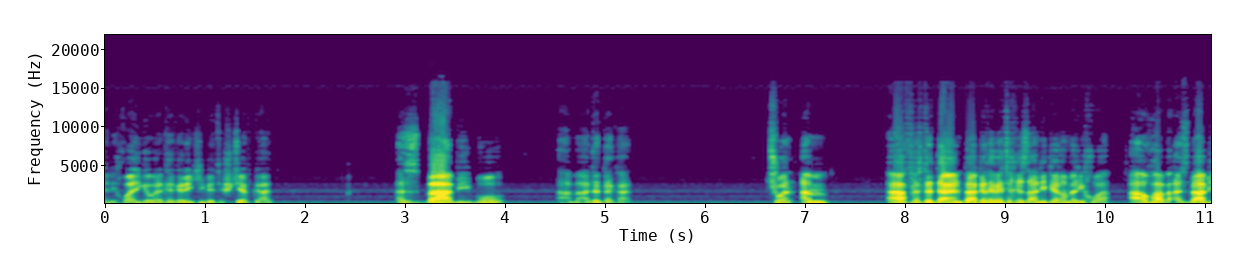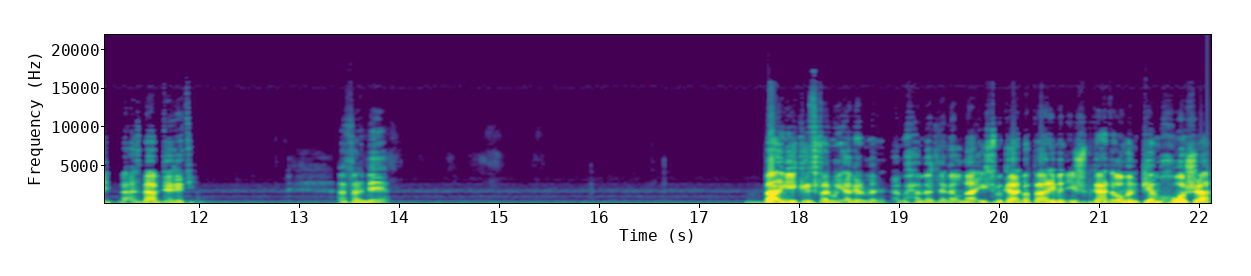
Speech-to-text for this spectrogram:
ینی خوای گەورە کە گەرەی بێت شتێ بکات ئەسبابی بۆ ئامادە دەکات. چۆن ئەم ئافرەتە دایان پاکە دەبێتە خێزانی پێغەمەری خوا. ئاوها بە ئەسبابی بە ئەسباب دەرێتی. ئەفەرمێ بانگی کرد فەرمووی ئەگەر من محەممەد لەگەڵ ما ئیش بکات بە پارەی من ئیش بکات ئەوە من پێم خۆشە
